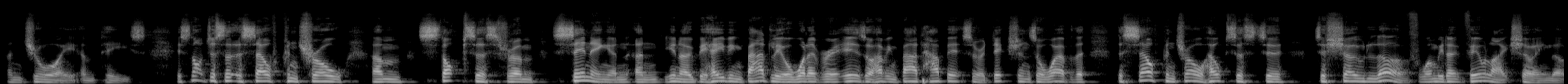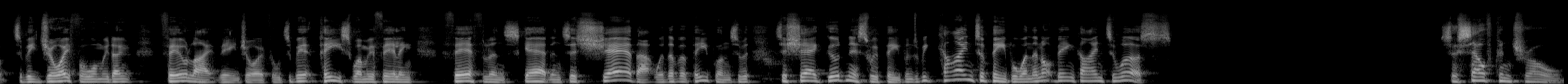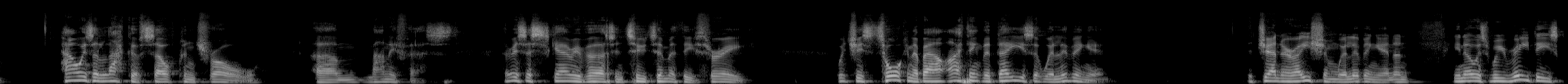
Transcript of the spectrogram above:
and joy and peace. It's not just that the self-control um, stops us from sinning and, and you know behaving badly or whatever it is, or having bad habits or addictions or whatever. The, the self-control helps us to to show love when we don't feel like showing love, to be joyful when we don't feel like being joyful, to be at peace when we're feeling fearful and scared, and to share that with other people, and to, to share goodness with people, and to be kind to people when they're not being kind to us. So, self control. How is a lack of self control um, manifest? There is a scary verse in 2 Timothy 3, which is talking about, I think, the days that we're living in, the generation we're living in. And, you know, as we read these,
